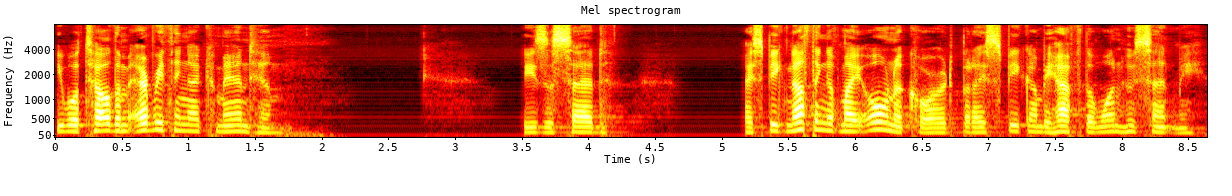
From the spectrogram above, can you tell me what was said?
He will tell them everything I command him. Jesus said, I speak nothing of my own accord, but I speak on behalf of the one who sent me.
